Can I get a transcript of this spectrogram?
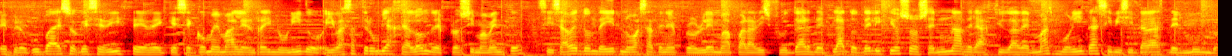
¿Te preocupa eso que se dice de que se come mal en Reino Unido y vas a hacer un viaje a Londres próximamente? Si sabes dónde ir no vas a tener problema para disfrutar de platos deliciosos en una de las ciudades más bonitas y visitadas del mundo.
